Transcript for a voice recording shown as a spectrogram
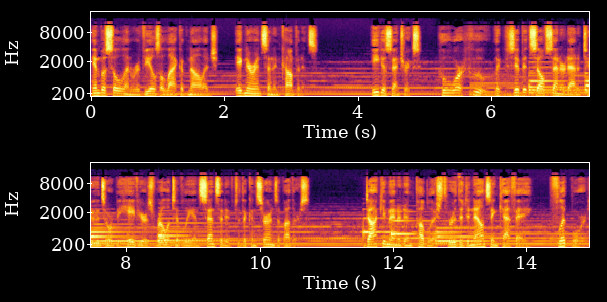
imbecile, and reveals a lack of knowledge, ignorance, and incompetence. Egocentrics, who or who exhibit self centered attitudes or behaviors relatively insensitive to the concerns of others. Documented and published through the Denouncing Cafe, Flipboard,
